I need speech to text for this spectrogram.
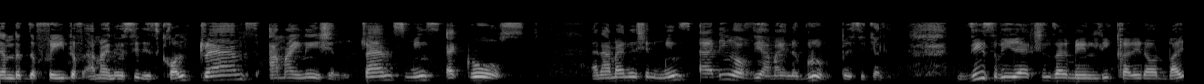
under the fate of amino acid is called transamination. Trans means across and amination means adding of the amino group basically. These reactions are mainly carried out by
